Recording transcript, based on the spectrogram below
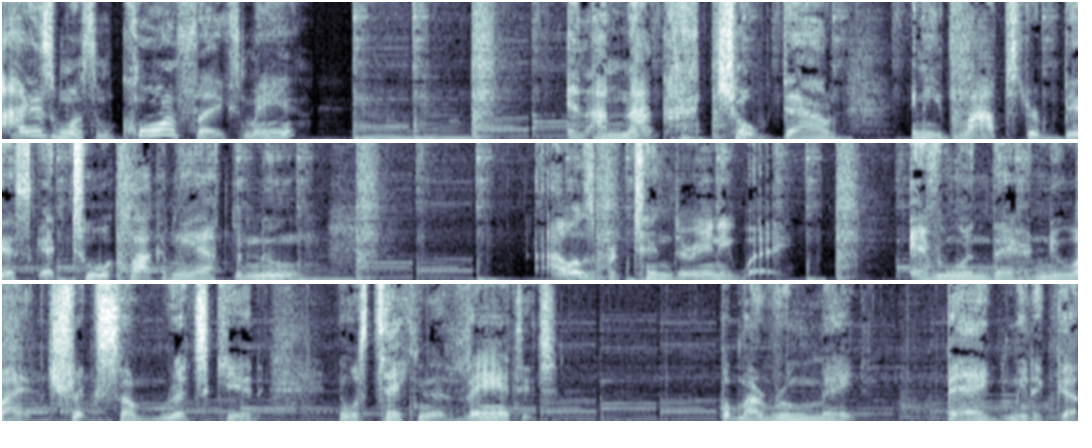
I just want some cornflakes, man. And I'm not gonna choke down any lobster bisque at 2 o'clock in the afternoon. I was a pretender anyway. Everyone there knew I had tricked some rich kid and was taking advantage. But my roommate begged me to go.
